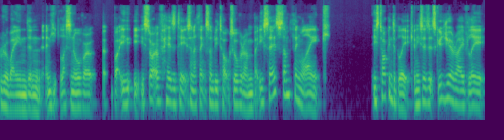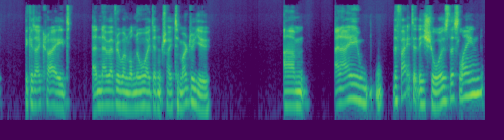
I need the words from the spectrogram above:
rewind and and he, listen over, but he he sort of hesitates, and I think somebody talks over him. But he says something like, he's talking to Blake, and he says, "It's good you arrived late because I cried, and now everyone will know I didn't try to murder you." Um, and I, the fact that they show us this line,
